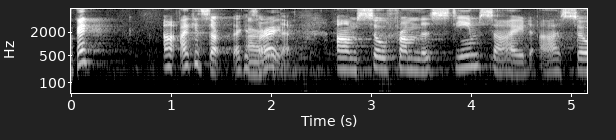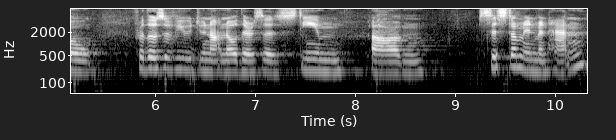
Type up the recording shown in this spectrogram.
Okay? Uh, I can start, I can All start with that. Um, so from the STEAM side, uh, so for those of you who do not know, there's a STEAM um, system in Manhattan,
